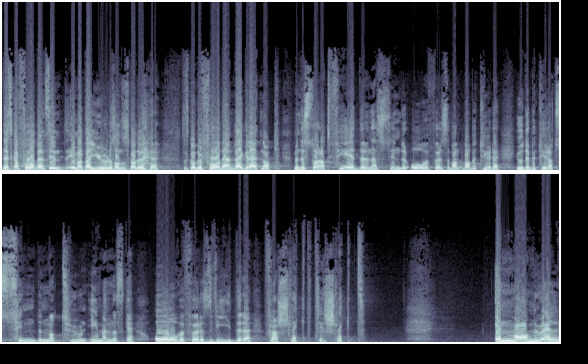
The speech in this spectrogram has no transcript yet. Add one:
det skal få den, siden, I og med at det er jul, og sånn, så, så skal du få den. Det er greit nok. Men det står at fedrenes synder overføres til barn. Hva betyr det? Jo, det betyr at syndenaturen i mennesket overføres videre fra slekt til slekt. Emanuel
